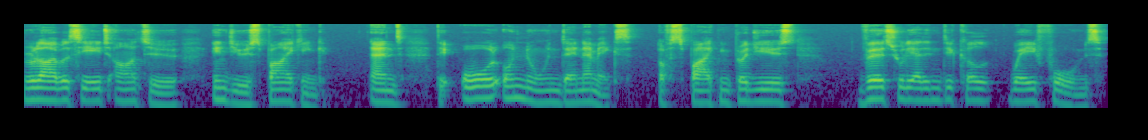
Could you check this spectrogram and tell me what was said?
reliable CHR2 induced spiking and the all unknown dynamics of spiking produced virtually identical waveforms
